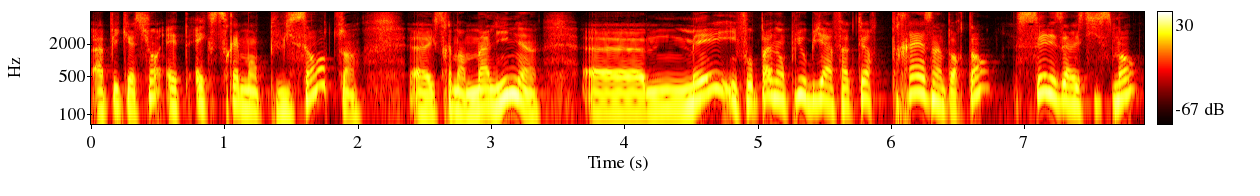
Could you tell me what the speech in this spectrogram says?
application est extrêmement puissante, extrêmement maligne, mais il faut pas non plus oublier un facteur très important c'est les investissements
